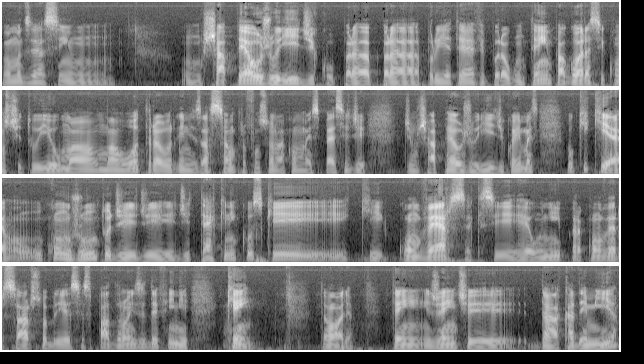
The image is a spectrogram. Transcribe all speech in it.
vamos dizer assim, um, um chapéu jurídico para o IETF por algum tempo, agora se constituiu uma, uma outra organização para funcionar como uma espécie de, de um chapéu jurídico aí, mas o que, que é? Um conjunto de, de, de técnicos que, que conversa, que se reúne para conversar sobre esses padrões e definir quem. Então, olha, tem gente da academia,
